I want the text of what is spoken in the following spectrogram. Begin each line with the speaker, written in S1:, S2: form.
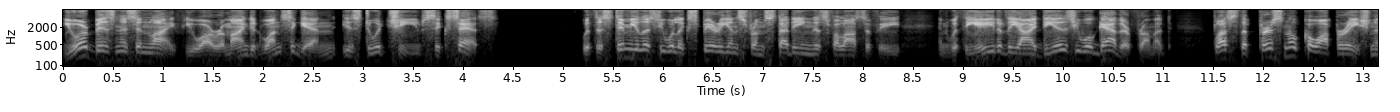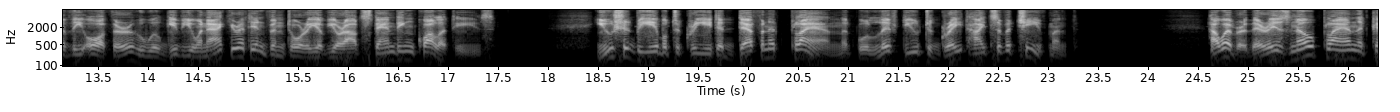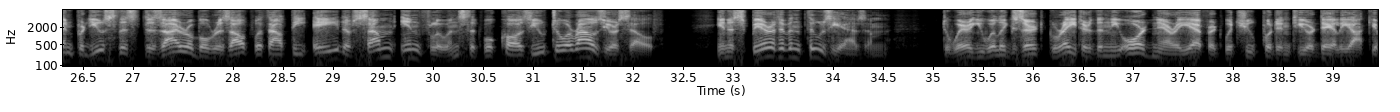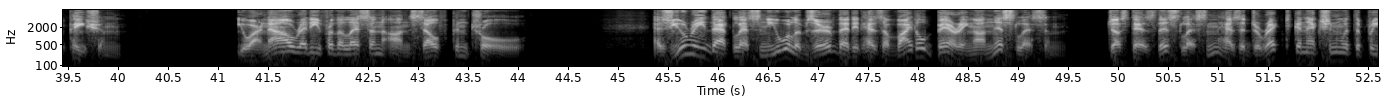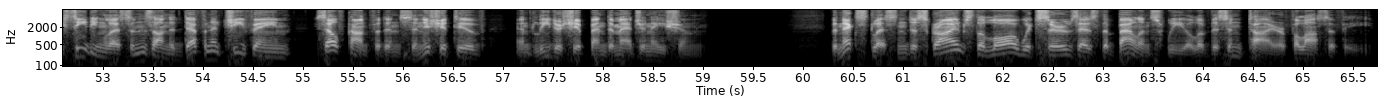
S1: Your business in life, you are reminded once again, is to achieve success. With the stimulus you will experience from studying this philosophy, and with the aid of the ideas you will gather from it, plus the personal cooperation of the author who will give you an accurate inventory of your outstanding qualities, you should be able to create a definite plan that will lift you to great heights of achievement. However, there is no plan that can produce this desirable result without the aid of some influence that will cause you to arouse yourself, in a spirit of enthusiasm, to where you will exert greater than the ordinary effort which you put into your daily occupation. You are now ready for the lesson on self-control. As you read that lesson, you will observe that it has a vital bearing on this lesson, just as this lesson has a direct connection with the preceding lessons on the definite chief aim, self-confidence, initiative, and leadership and imagination. The next lesson describes the law which serves as the balance wheel of this entire philosophy.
